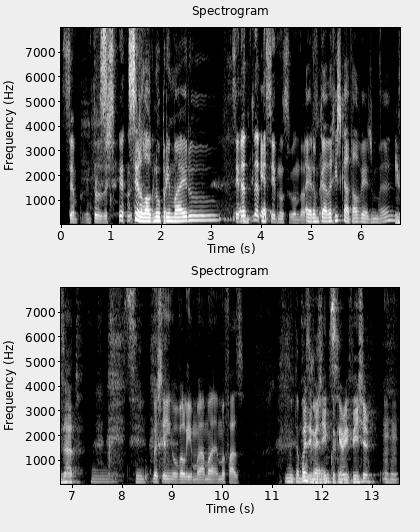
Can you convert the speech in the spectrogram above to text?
Sempre, em todas as cenas. Ser logo no primeiro. Sim, deve, deve ter sido no segundo. Era um bocado arriscado, talvez, mas. Exato. Uh, sim. Mas sim, houve ali uma, uma, uma fase. Muito Pois imagino, com a Carrie Fisher. Uhum.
